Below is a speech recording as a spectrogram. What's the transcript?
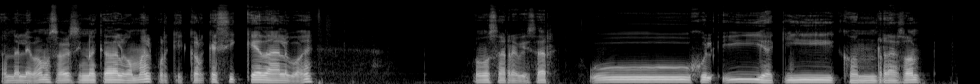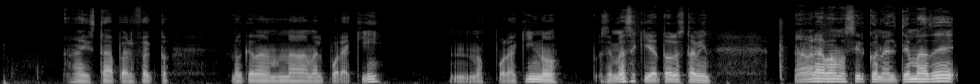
Ándale, vamos a ver si no queda algo mal, porque creo que sí queda algo, ¿eh? Vamos a revisar. Uh, y aquí con razón. Ahí está, perfecto. No queda nada mal por aquí. No, por aquí no. se me hace que ya todo está bien. Ahora vamos a ir con el tema de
